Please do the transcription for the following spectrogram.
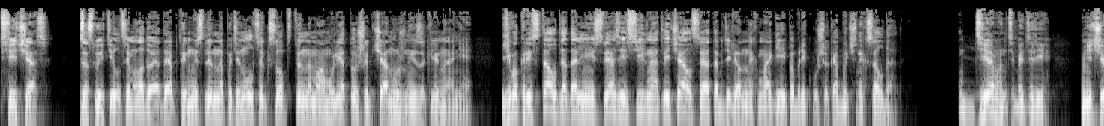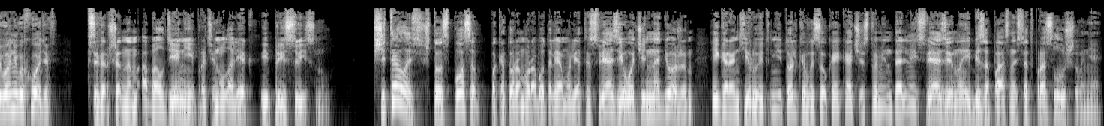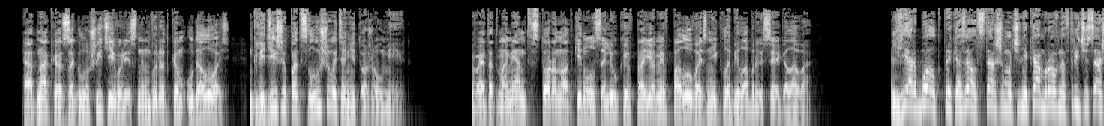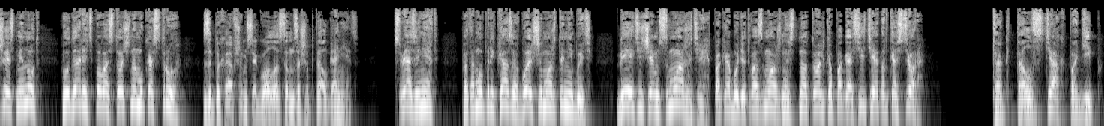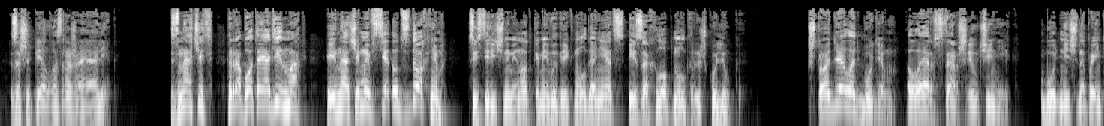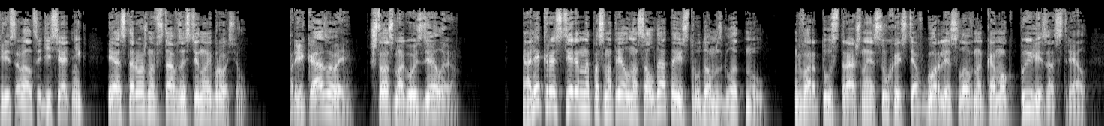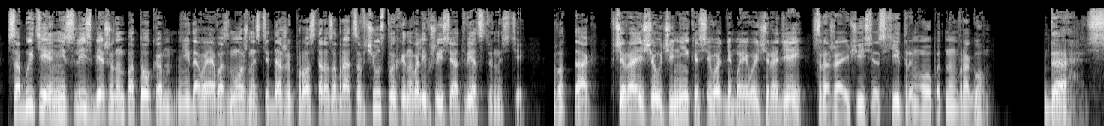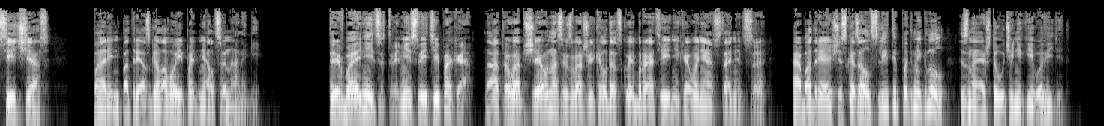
«Сейчас», Засуетился молодой адепт и мысленно потянулся к собственному амулету, шепча нужные заклинания. Его кристалл для дальней связи сильно отличался от обделенных магией побрякушек обычных солдат. «Демон тебя дери! Ничего не выходит!» В совершенном обалдении протянул Олег и присвистнул. Считалось, что способ, по которому работали амулеты связи, очень надежен и гарантирует не только высокое качество ментальной связи, но и безопасность от прослушивания. Однако заглушить его лесным выродкам удалось. Глядишь, и подслушивать они тоже умеют. В этот момент в сторону откинулся люк, и в проеме в полу возникла белобрысая голова. «Льяр Болк приказал старшим ученикам ровно в три часа шесть минут ударить по восточному костру», запыхавшимся голосом зашептал гонец. «Связи нет, потому приказов больше может и не быть. Бейте, чем сможете, пока будет возможность, но только погасите этот костер». «Так толстяк погиб», — зашипел, возражая Олег. «Значит, работай один, маг, иначе мы все тут сдохнем!» С истеричными нотками выкрикнул гонец и захлопнул крышку люка. «Что делать будем, Лэр, старший ученик?» Буднично поинтересовался десятник и, осторожно встав за стеной, бросил. «Приказывай, что смогу, сделаю». Олег растерянно посмотрел на солдата и с трудом сглотнул. Во рту страшная сухость, а в горле словно комок пыли застрял. События неслись бешеным потоком, не давая возможности даже просто разобраться в чувствах и навалившейся ответственности. Вот так, вчера еще ученик, а сегодня боевой чародей, сражающийся с хитрым и опытным врагом. «Да, сейчас!» Парень потряс головой и поднялся на ноги. «Ты в бойнице-то не свети пока, а то вообще у нас из вашей колдовской братьи никого не останется», Ободряюще сказал Слит и подмигнул, зная, что ученик его видит.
